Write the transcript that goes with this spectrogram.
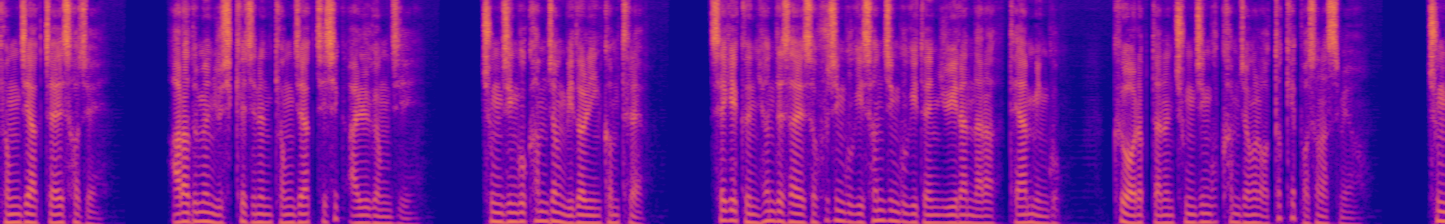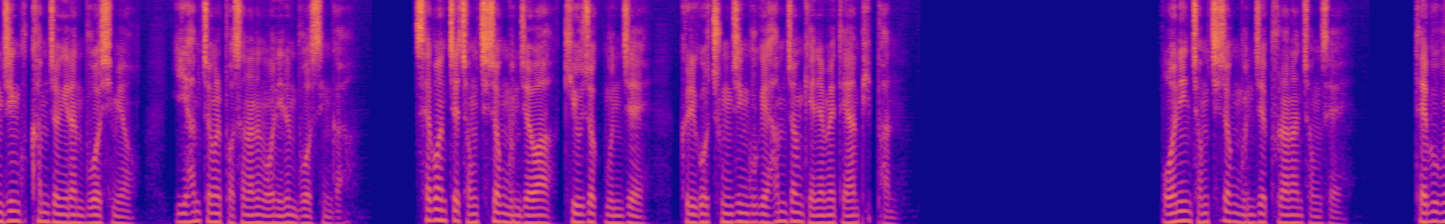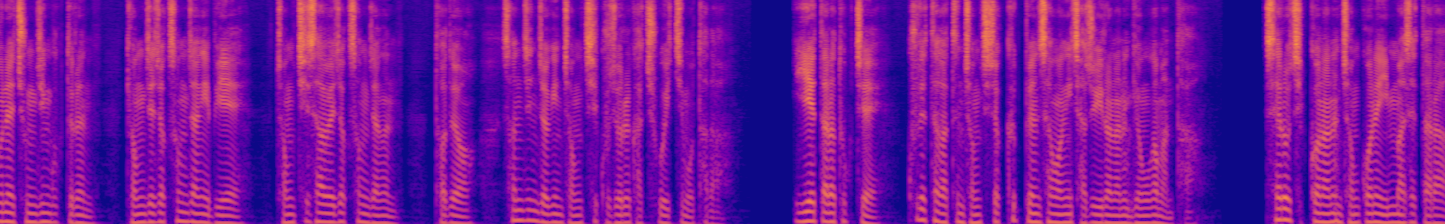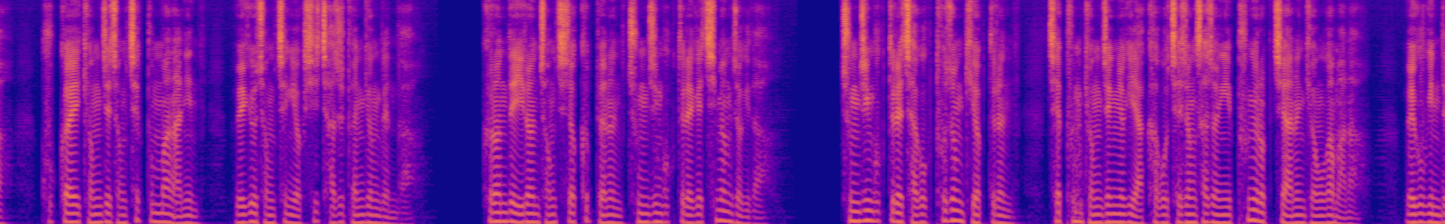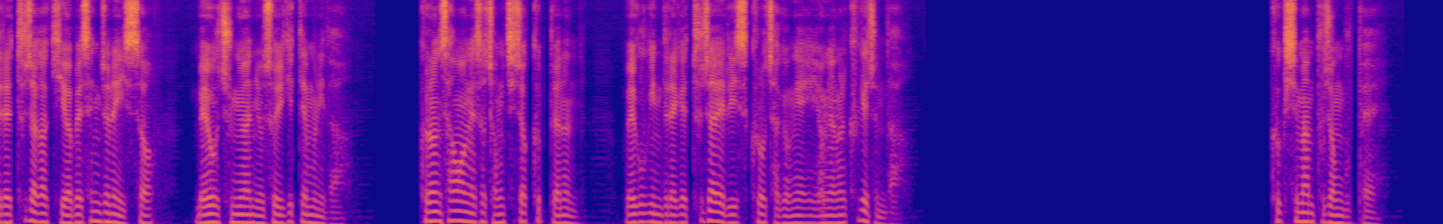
경제학자의 서재. 알아두면 유식해지는 경제학 지식 알류경지. 중진국 함정 미덜 인컴 트랩. 세계 근현대사에서 후진국이 선진국이 된 유일한 나라 대한민국. 그 어렵다는 중진국 함정을 어떻게 벗어났으며 중진국 함정이란 무엇이며 이 함정을 벗어나는 원인은 무엇인가? 세 번째 정치적 문제와 기후적 문제, 그리고 중진국의 함정 개념에 대한 비판. 원인 정치적 문제 불안한 정세. 대부분의 중진국들은 경제적 성장에 비해 정치 사회적 성장은 더뎌 선진적인 정치 구조를 갖추고 있지 못하다. 이에 따라 독재, 쿠데타 같은 정치적 급변 상황이 자주 일어나는 경우가 많다. 새로 집권하는 정권의 입맛에 따라 국가의 경제 정책뿐만 아닌 외교 정책 역시 자주 변경된다. 그런데 이런 정치적 급변은 중진국들에게 치명적이다. 중진국들의 자국 토종 기업들은 제품 경쟁력이 약하고 재정 사정이 풍요롭지 않은 경우가 많아 외국인들의 투자가 기업의 생존에 있어 매우 중요한 요소이기 때문이다. 그런 상황에서 정치적 급변은 외국인들에게 투자의 리스크로 작용해 영향을 크게 준다. 극심한 부정부패.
